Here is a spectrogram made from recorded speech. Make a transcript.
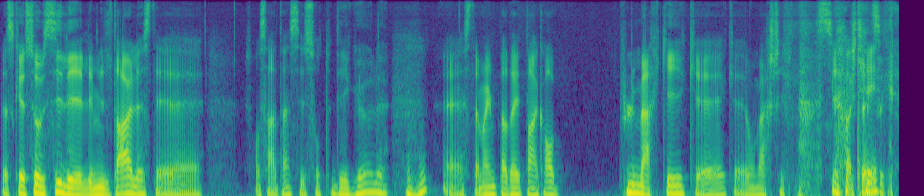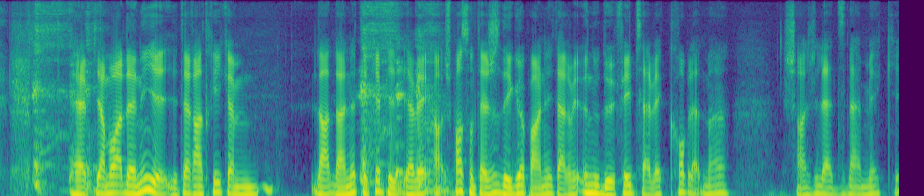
Parce que ça aussi, les, militaires, là, c'était. on s'entend, c'est surtout des gars. Là. Mm-hmm. Euh, c'était même peut-être encore plus marqué qu'au marché financier, je te dirais. puis à un moment donné, il, était rentré comme. Dans, notre équipe, il y avait, je pense qu'on était juste des gars, puis on est arrivé une ou deux filles, puis ça avait complètement changé la dynamique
